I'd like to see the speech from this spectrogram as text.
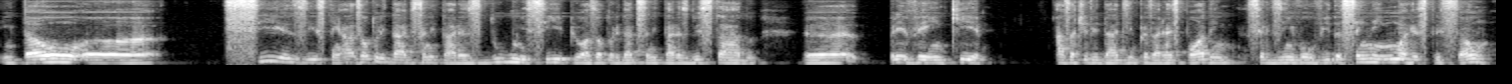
Então, se existem as autoridades sanitárias do município, as autoridades sanitárias do estado, uh, prevêem que as atividades empresariais podem ser desenvolvidas sem nenhuma restrição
